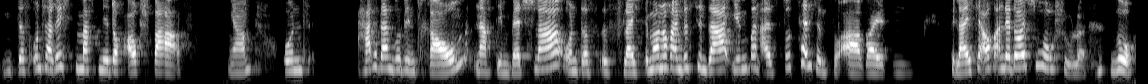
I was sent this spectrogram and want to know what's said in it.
das Unterrichten macht mir doch auch Spaß. Ja. Und hatte dann so den Traum nach dem Bachelor, und das ist vielleicht immer noch ein bisschen da, irgendwann als Dozentin zu arbeiten vielleicht ja auch an der Deutschen Hochschule. So,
